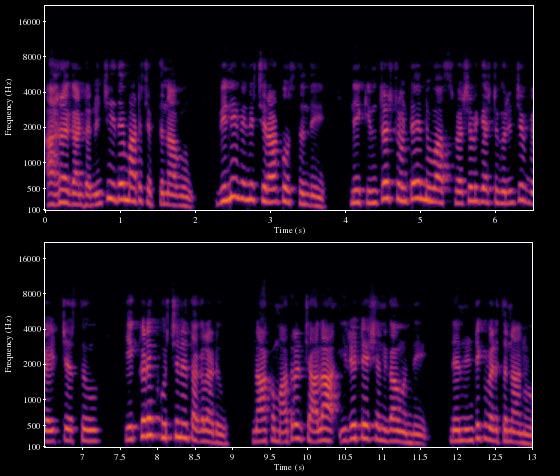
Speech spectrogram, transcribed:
అరగంట నుంచి ఇదే మాట చెప్తున్నావు. విని విని చిరాకు వస్తుంది. నీకు ఇంట్రెస్ట్ ఉంటే నువ్వు ఆ స్పెషల్ గెస్ట్ గురించి వెయిట్ చేస్తూ ఇక్కడే కూర్చుని తగలాడు. నాకు మాత్రం చాలా ఇరిటేషన్గా ఉంది. నేను ఇంటికి వెళుతున్నాను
